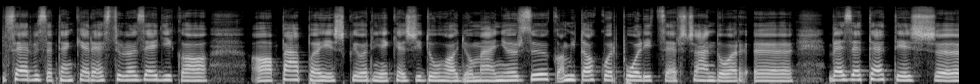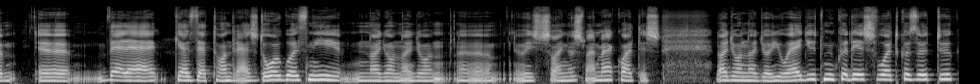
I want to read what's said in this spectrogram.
szervezeten keresztül az egyik a, a pápa és környéke zsidó hagyományőrzők, amit akkor Pólicer Sándor ö, vezetett, és ö, ö, vele kezdett András dolgozni, nagyon-nagyon, ő is sajnos már meghalt, és nagyon-nagyon jó együttműködés volt közöttük.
